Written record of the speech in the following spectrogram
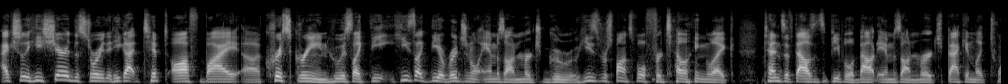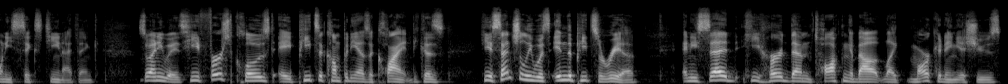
Actually, he shared the story that he got tipped off by uh, Chris Green, who is like the he's like the original Amazon merch guru. He's responsible for telling like tens of thousands of people about Amazon merch back in like 2016, I think. So, anyways, he first closed a pizza company as a client because he essentially was in the pizzeria and he said he heard them talking about like marketing issues,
